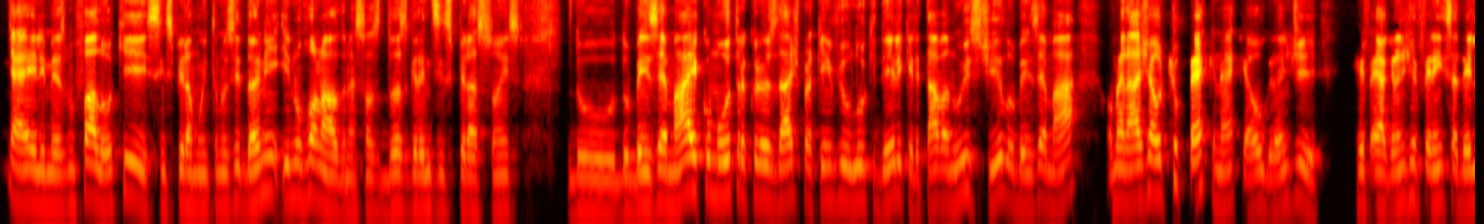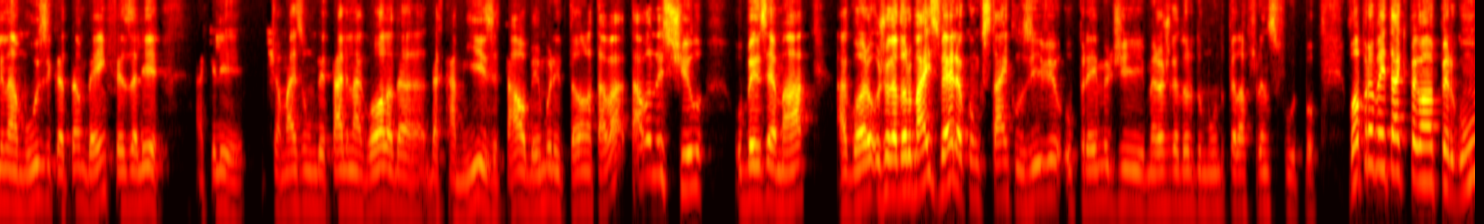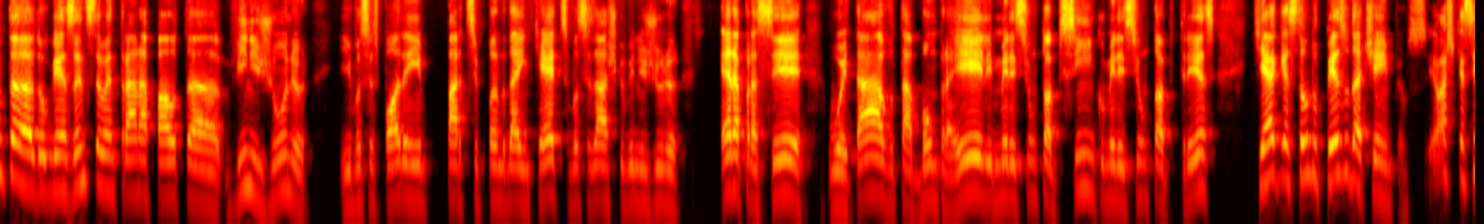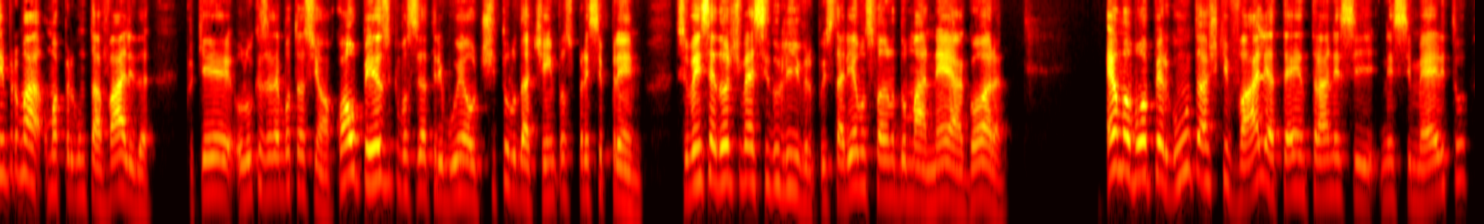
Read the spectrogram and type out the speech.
É, ele mesmo falou que se inspira muito no Zidane e no Ronaldo, né? São as duas grandes inspirações do, do Benzema. E como outra curiosidade, para quem viu o look dele, que ele estava no estilo Benzema, homenagem ao Tupac, né? Que é o grande é a grande referência dele na música também. Fez ali aquele tinha mais um detalhe na gola da, da camisa e tal, bem bonitão. Ela tava, tava no estilo o Benzema. Agora, o jogador mais velho a conquistar, inclusive, o prêmio de melhor jogador do mundo pela France Football. Vou aproveitar aqui pegar uma pergunta, Douglas, antes de eu entrar na pauta Vini Júnior, e vocês podem ir participando da enquete se vocês acham que o Vini Júnior era para ser o oitavo, tá bom para ele, merecia um top 5, merecia um top 3, que é a questão do peso da Champions. Eu acho que é sempre uma, uma pergunta válida, porque o Lucas até botou assim: ó, qual o peso que vocês atribuem ao título da Champions para esse prêmio? Se o vencedor tivesse sido Liverpool, estaríamos falando do Mané agora? É uma boa pergunta, acho que vale até entrar nesse, nesse mérito.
